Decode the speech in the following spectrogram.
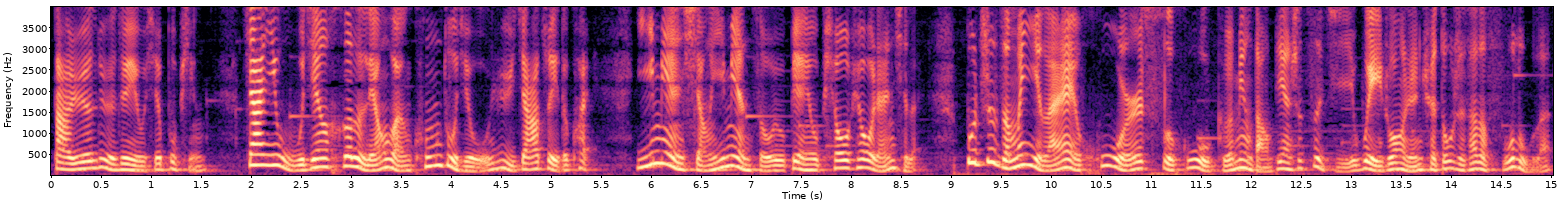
大约略略有些不平。加以午间喝了两碗空肚酒，愈加醉得快。一面想一面走，便又飘飘然起来。不知怎么一来，忽而似乎革命党便是自己，魏庄人却都是他的俘虏了。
